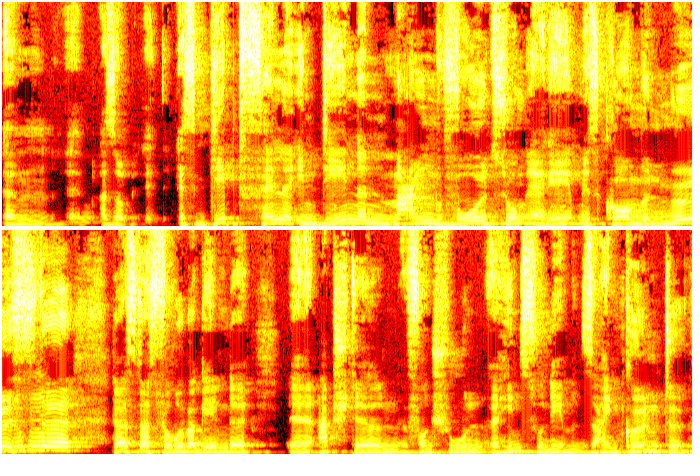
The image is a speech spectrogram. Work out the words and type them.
ähm, ähm, also es gibt Fälle, in denen man wohl zum Ergebnis kommen müsste. Mhm dass das vorübergehende äh, Abstellen von Schuhen äh, hinzunehmen sein könnte.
